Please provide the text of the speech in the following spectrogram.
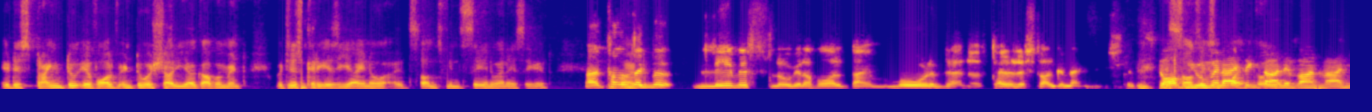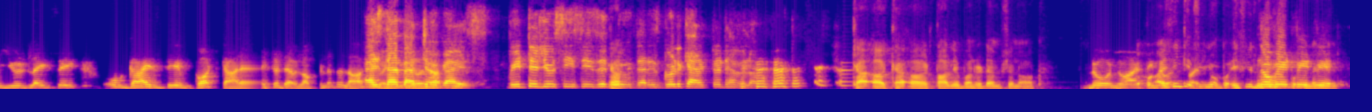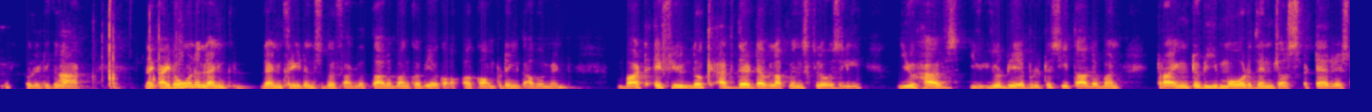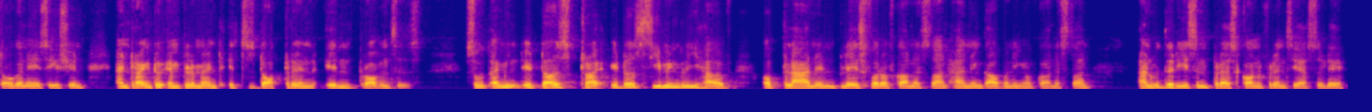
It is trying to evolve into a Sharia government, which is crazy. I know it sounds insane when I say it. That sounds but, like the lamest slogan of all time, more than a terrorist organization. Stop humanizing Taliban, man. You'd like saying, oh, guys, they've got character development in the last. Is that better, years. guys? Wait till you see season two. There is good character development. Ca- uh, ca- uh, Taliban redemption arc. No, no, I think. I think if you know, but if you no, wait, wait, like, wait. Political ah. act, like I don't want to lend lend credence to the fact that Taliban could be a, a competent government, but if you look at their developments closely, you have you, you'll be able to see Taliban trying to be more than just a terrorist organization and trying to implement its doctrine in provinces. So I mean, it does try. It does seemingly have a plan in place for Afghanistan and in governing Afghanistan. And with the recent press conference yesterday,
